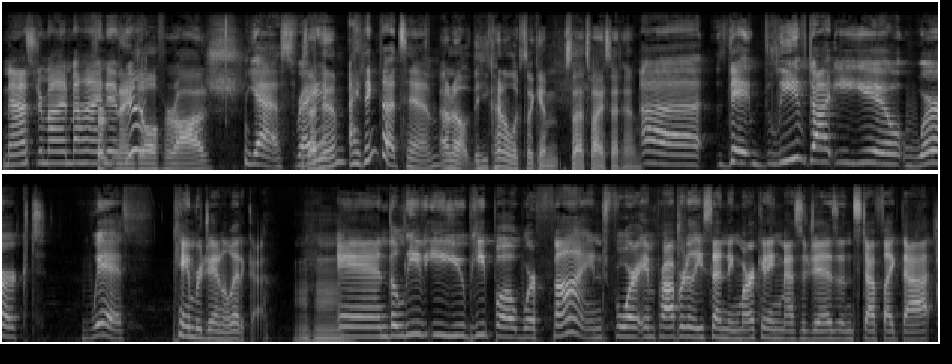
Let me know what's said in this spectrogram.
mastermind behind it. Nigel Farage. Yes, that right. him? I think that's him. I don't know. He kind of looks like him, so that's why I said him. Uh, they Leave.eu worked with Cambridge Analytica. And the Leave EU people were fined for improperly sending marketing messages and stuff like that.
